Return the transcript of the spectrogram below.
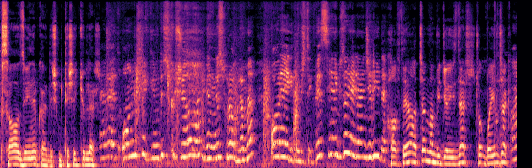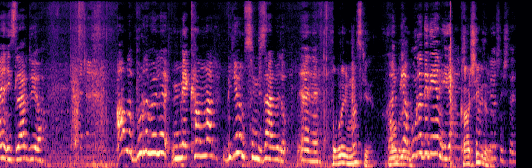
Sağ ol Zeynep kardeşim. Teşekkürler. Evet, onun işte gündüz kuşağı var, gündüz programı. Oraya gitmiştik biz. Seni güzel eğlenceliydi. Haftaya atacağım ben videoyu izler. Çok bayılacak. Aynen izler diyor. Abla burada böyle mekanlar biliyor musun güzel böyle yani. O burayı bilmez ki. Ama Ay, burayı- ya burada dediğin yani Karşıyı sen bilir o. Biliyorsun işte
